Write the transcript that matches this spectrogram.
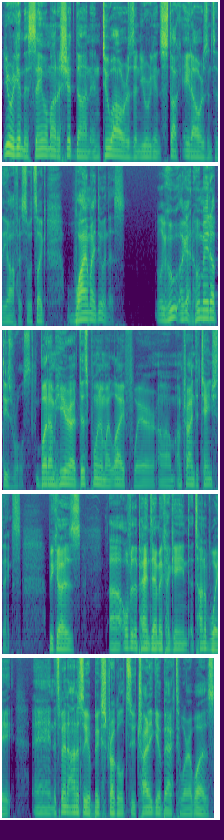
you were getting the same amount of shit done in two hours than you were getting stuck eight hours into the office. So it's like, why am I doing this? Like who again? Who made up these rules? But I'm here at this point in my life where um, I'm trying to change things because Uh, over the pandemic, I gained a ton of weight, and it's been honestly a big struggle to try to get back to where I was.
